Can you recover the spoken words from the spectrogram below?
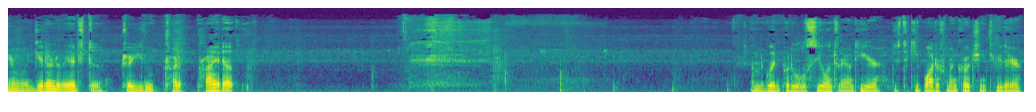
Can't really get under the edge to try even try to pry it up. I'm going to go ahead and put a little sealant around here just to keep water from encroaching through there.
